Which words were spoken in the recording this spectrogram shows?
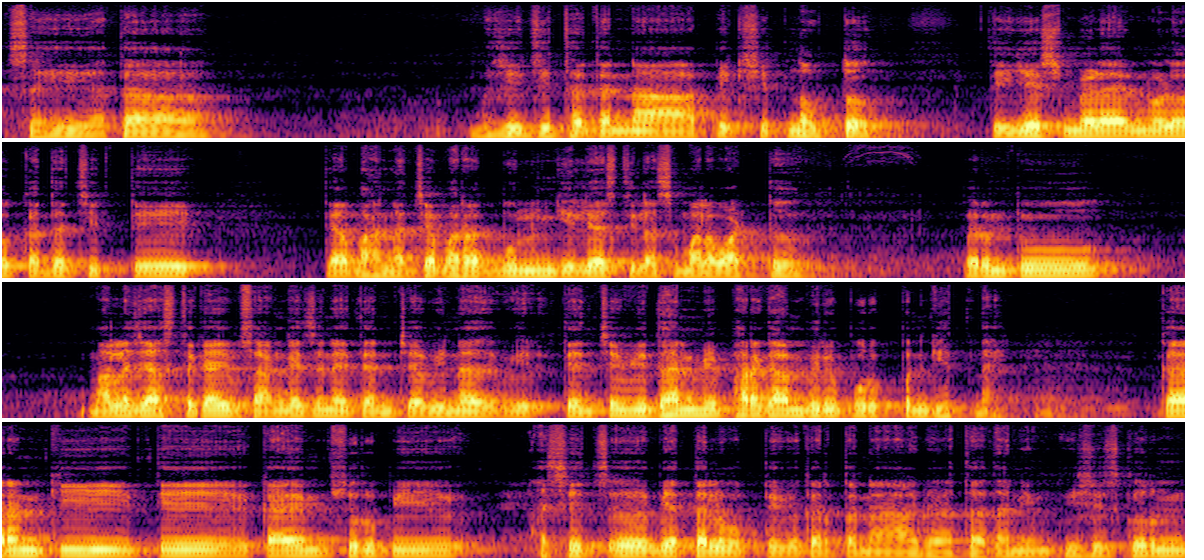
असं हे आता म्हणजे जिथं त्यांना अपेक्षित नव्हतं ते यश मिळाल्यामुळं कदाचित ते त्या भानाच्या भरात बोलून गेले असतील असं मला वाटतं. परंतु मला जास्त काही सांगायचं नाही त्यांच्या विना वि त्यांचे विधान मी फार गांभीर्यपूर्वक पण घेत नाही. कारण की ते कायमस्वरूपी असेच बेताल वक्तव्य करताना आढळतात आणि विशेष करून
